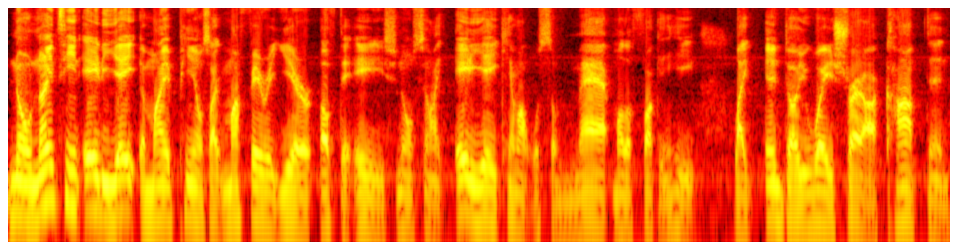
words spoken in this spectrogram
No, 1988 in my opinion was like my favorite year of the 80s. You know, what I'm saying like 88 came out with some mad motherfucking heat, like N.W.A. Straight Compton.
